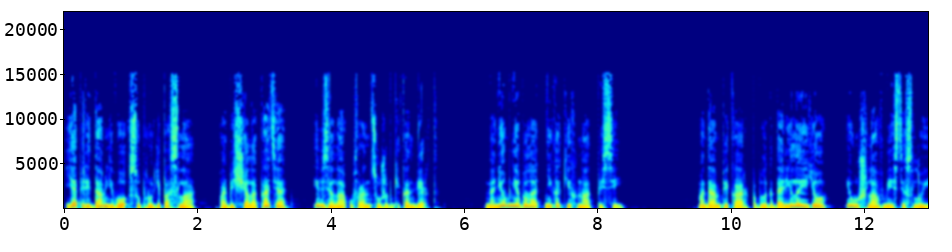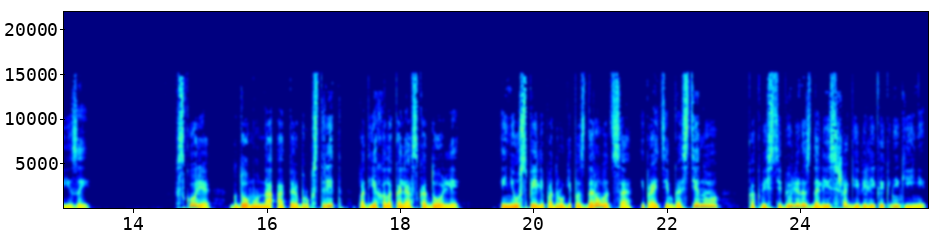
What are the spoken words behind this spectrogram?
Я передам его супруге посла, пообещала Катя и взяла у француженки конверт. На нем не было никаких надписей. Мадам Пикар поблагодарила ее и ушла вместе с Луизой. Вскоре к дому на Аппербрук-стрит подъехала коляска Долли, и не успели подруги поздороваться и пройти в гостиную, как в вестибюле раздались шаги великой княгини.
